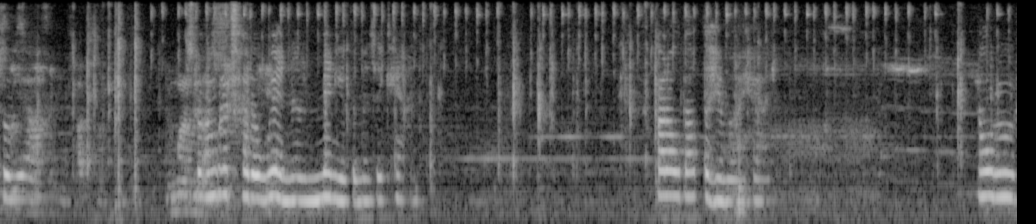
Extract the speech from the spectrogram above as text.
So yeah. So I'm gonna try to win as many of them as I can. Forgot all about the hammer I had. No, dude.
